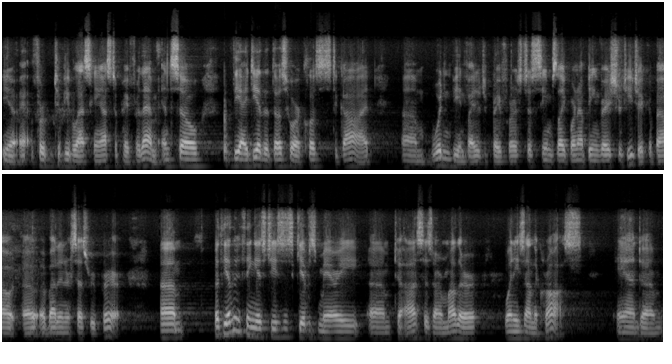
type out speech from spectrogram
you know, for to people asking us to pray for them. And so, the idea that those who are closest to God um, wouldn't be invited to pray for us just seems like we're not being very strategic about uh, about intercessory prayer. Um, but the other thing is, Jesus gives Mary um, to us as our mother when he's on the cross, and um,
